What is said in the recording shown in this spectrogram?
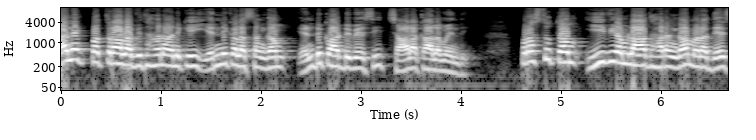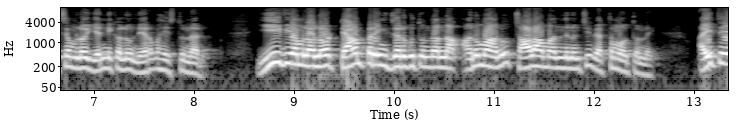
బ్యాలెట్ పత్రాల విధానానికి ఎన్నికల సంఘం ఎండు కార్డు వేసి చాలా కాలమైంది. ప్రస్తుతం ఈవీఎంల ఆధారంగా మన దేశంలో ఎన్నికలు నిర్వహిస్తున్నారు. ఈవీఎంలలో ట్యాంపరింగ్ జరుగుతుందన్న అనుమానం చాలా మంది నుంచి వ్యక్తమవుతున్నాయి. అయితే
